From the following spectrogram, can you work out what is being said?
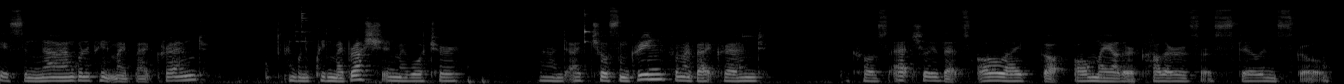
Okay, so now I'm going to paint my background. I'm going to clean my brush in my water and I've chosen green for my background because actually that's all I've got. All my other colours are still in school.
